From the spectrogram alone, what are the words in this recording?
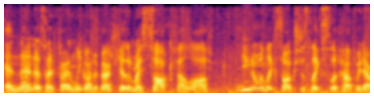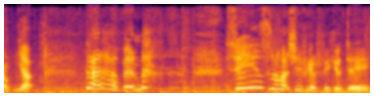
And then as I finally got it back together, my sock fell off. You know when like socks just like slip halfway down? Yeah, that happened. Today is not shaping up to be a good day.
